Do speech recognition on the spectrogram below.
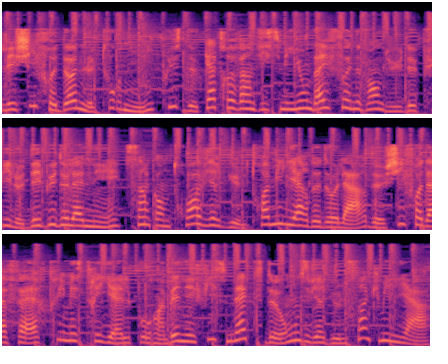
Les chiffres donnent le tournis, plus de 90 millions d'iPhone vendus depuis le début de l'année, 53,3 milliards de dollars de chiffre d'affaires trimestriel pour un bénéfice net de 11,5 milliards.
